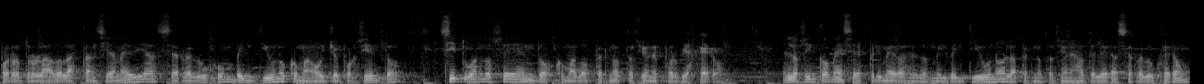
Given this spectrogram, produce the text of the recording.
Por otro lado, la estancia media se redujo un 21,8%, situándose en 2,2 pernoctaciones por viajero. En los cinco meses primeros de 2021, las pernoctaciones hoteleras se redujeron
